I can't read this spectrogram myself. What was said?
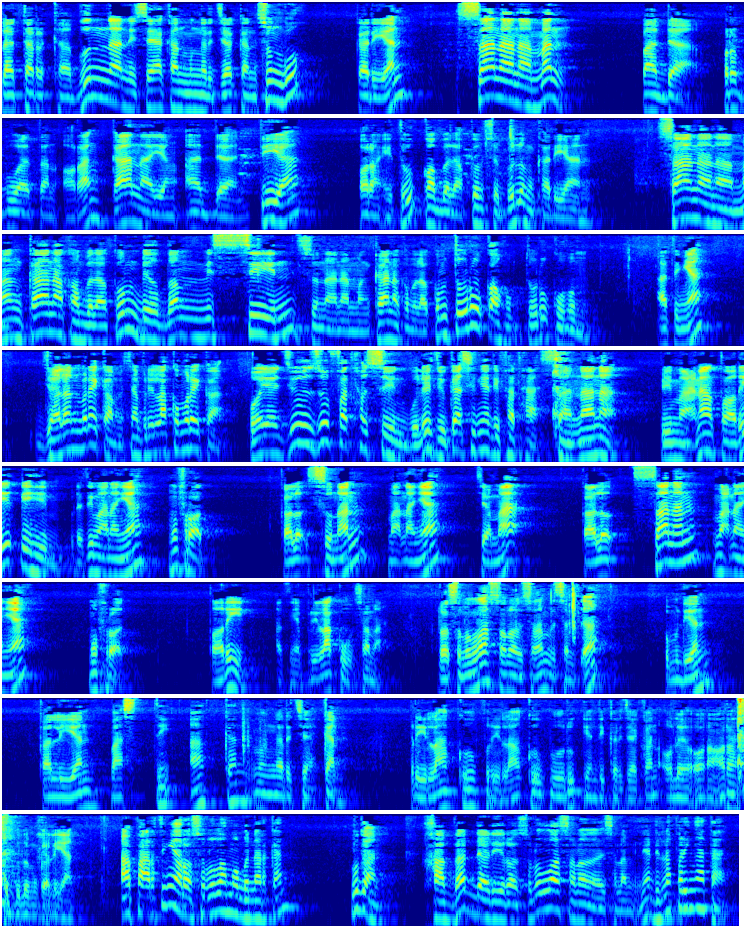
latarkabunna saya akan mengerjakan sungguh kalian sananaman pada perbuatan orang karena yang ada dia orang itu qablakum sebelum kalian. Sanana man kana qablakum bil dhammis sin. Sunana man kana qablakum turuqahum turuquhum. Artinya jalan mereka misalnya perilaku mereka. Wa yajuzu fathus sin. Boleh juga sinnya di fathah sanana. Bimana tariqihim. Berarti maknanya mufrad. Kalau sunan maknanya jamak, kalau sanan maknanya mufrad. Tariq artinya perilaku sama. Rasulullah SAW bersabda, kemudian kalian pasti akan mengerjakan perilaku-perilaku buruk yang dikerjakan oleh orang-orang sebelum kalian. Apa artinya Rasulullah membenarkan? Bukan kabar dari Rasulullah SAW ini adalah peringatan.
